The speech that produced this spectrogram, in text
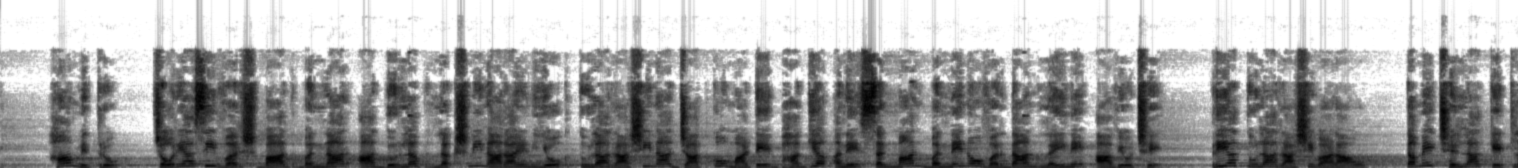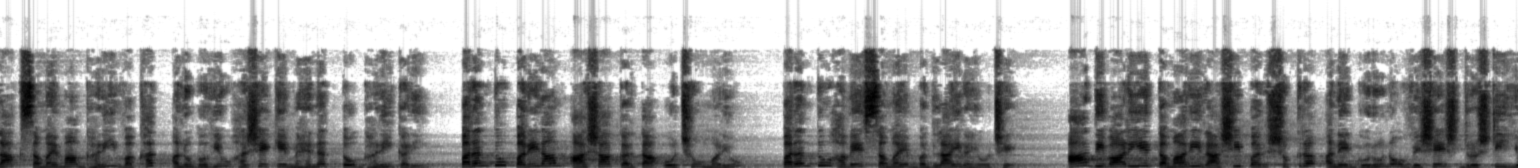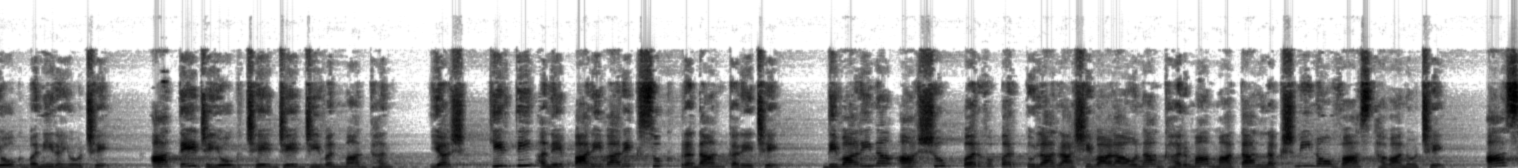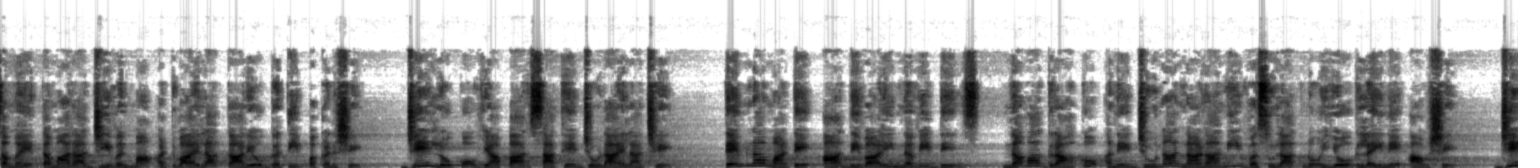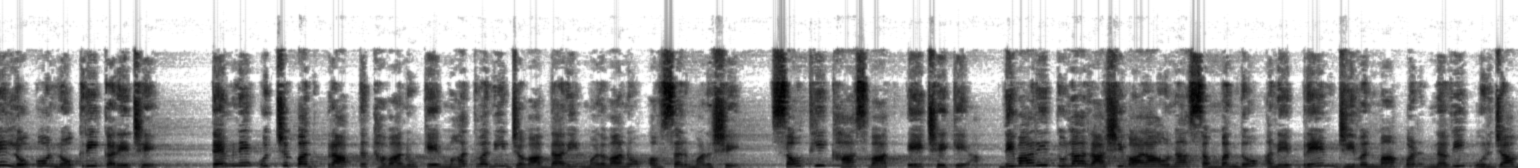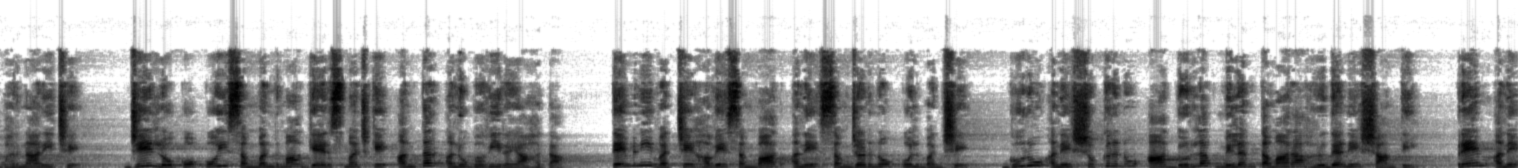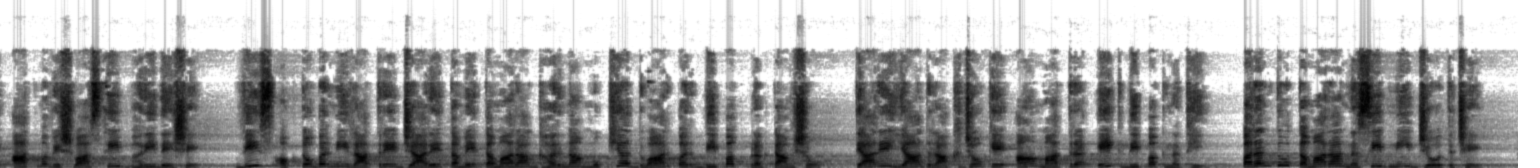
હા મિત્રો, ચોર્યાસી વર્ષ બાદ બનનાર આ દુર્લભ લક્ષ્મીનારાયણ યોગ તુલા રાશિના જાતકો માટે ભાગ્ય અને સન્માન બંનેનો વરદાન લઈને આવ્યો છે. પ્રિય તુલા રાશિવાળાઓ, તમે છેલ્લા કેટલાક સમયમાં ઘણી વખત અનુભવ્યું હશે કે મહેનત તો ઘણી કરી, પરંતુ પરિણામ આશા કરતા ઓછું મળ્યું, પરંતુ હવે સમય બદલાઈ રહ્યો છે. આ દિવાળીએ તમારી રાશિ પર શુક્ર અને ગુરુનો વિશેષ દૃષ્ટિ યોગ બની રહ્યો છે. આ તે જ યોગ છે જે જીવનમાં ધન, યશ, કીર્તિ અને પારિવારિક સુખ પ્રદાન કરે છે. દિવાળીના આ શુભ પર્વ પર તુલા રાશિવાળાઓના ઘરમાં માતા લક્ષ્મીનો વાસ થવાનો છે. આ સમયે તમારા જીવનમાં અટવાયેલા કાર્યો ગતિ પકડશે. જે લોકો વ્યાપાર સાથે જોડાયેલા છે. તેમના માટે આ દિવાળી નવી ડીલ્સ નવા ગ્રાહકો અને જૂના નાણાંની વસૂલાતનો યોગ લઈને આવશે. જે લોકો નોકરી કરે છે, તેમને ઉચ્ચ પદ પ્રાપ્ત થવાનું કે મહત્વની જવાબદારી મળવાનો અવસર મળશે. સૌથી ખાસ વાત એ છે કે આ દિવાળી તુલા રાશિવાળાઓના સંબંધો અને પ્રેમ જીવનમાં પણ નવી ઊર્જા ભરનારી છે. જે લોકો કોઈ સંબંધમાં ગેરસમજ કે અંતર અનુભવી રહ્યા હતા. તેમની વચ્ચે હવે સંવાદ અને સમજણનો પુલ બનશે. ગુરુ અને શુક્રનું આ દુર્લભ મિલન તમારા હૃદયને શાંતિ, પ્રેમ અને આત્મવિશ્વાસથી ભરી દેશે. વીસ ઓક્ટોબરની રાત્રે જ્યારે તમે તમારા ઘરના મુખ્ય દ્વાર પર દીપક પ્રગટાવશો, ત્યારે યાદ રાખજો કે આ માત્ર એક દીપક નથી, પરંતુ તમારા નસીબની જ્યોત છે.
